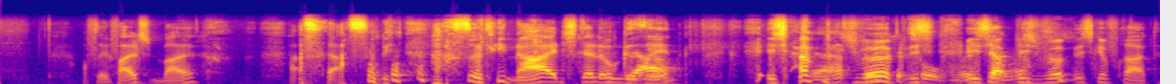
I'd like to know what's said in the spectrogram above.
auf den falschen Ball. Hast, hast, du, die, hast du die Naheinstellung gesehen? Ja. Ich habe mich wirklich, würde ich habe mich wirklich gefragt,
